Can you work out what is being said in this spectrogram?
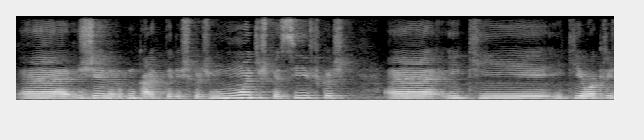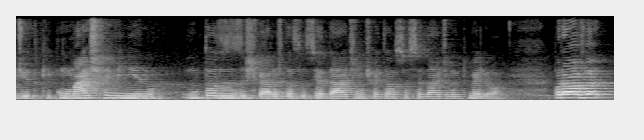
é, gênero com características muito específicas é, e, que, e que eu acredito que com mais feminino em todas as esferas da sociedade, a gente vai ter uma sociedade muito melhor. Prova,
